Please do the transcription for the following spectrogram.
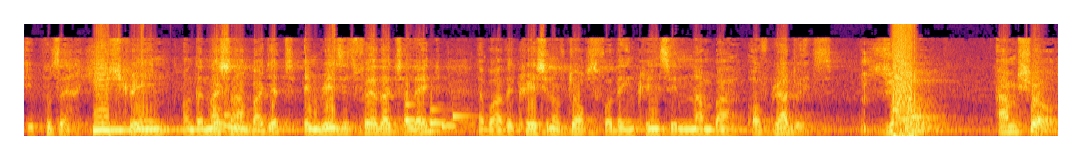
It puts a huge strain on the national budget and raises further challenge about the creation of jobs for the increasing number of graduates. I'm sure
